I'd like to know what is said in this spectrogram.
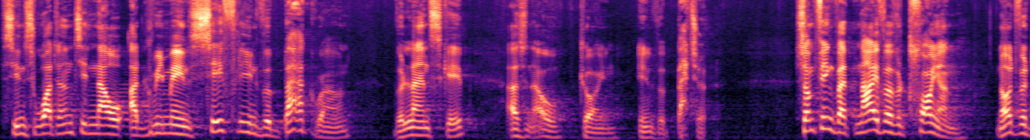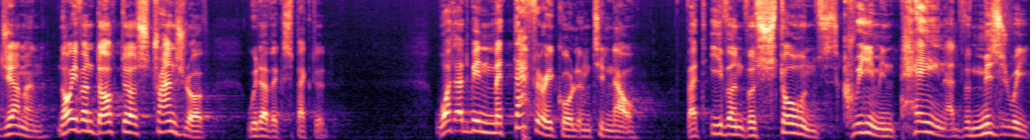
since what until now had remained safely in the background, the landscape, has now joined in the battle. Something that neither the Trojan, nor the German, nor even Dr. Strangelove would have expected. What had been metaphorical until now, that even the stones scream in pain at the misery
